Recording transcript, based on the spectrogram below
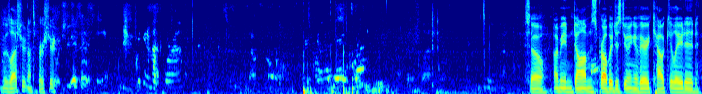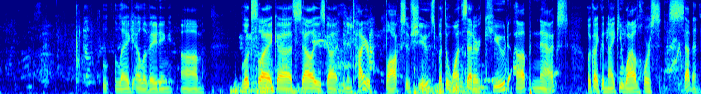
It was last year, not the first year. Picking 'em up for 'em. So, I mean, Dom's probably just doing a very calculated leg elevating. Um, looks like uh, Sally's got an entire box of shoes, but the ones that are queued up next look like the Nike Wild Horse 7.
